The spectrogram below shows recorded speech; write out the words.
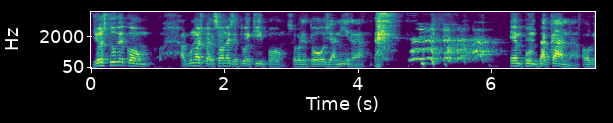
Yo estuve con algunas personas de tu equipo, sobre todo Yanira, en Punta Cana, ¿ok?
